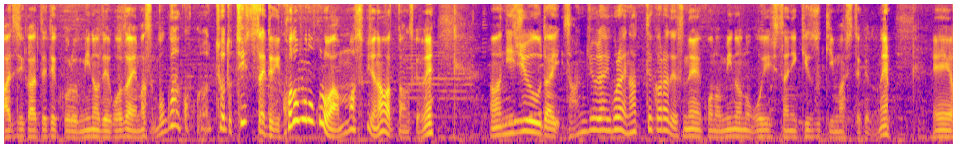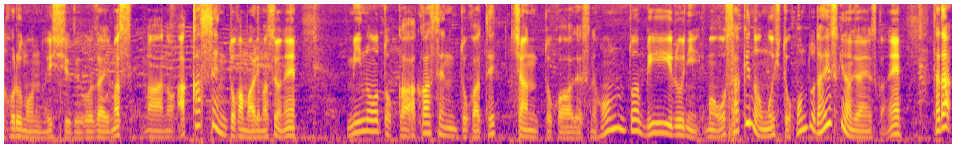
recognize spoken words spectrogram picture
味が出てくるミノでございます。僕はここちょっと小さい時、子供の頃はあんま好きじゃなかったんですけどね、20代、30代ぐらいになってからですね、このミノの美味しさに気づきましたけどね、えー、ホルモンの一種でございます。まあ、あの赤線とかもありますよね。ミノとか赤線とかてっちゃんとかはですね、本当ビールに、まあ、お酒飲む人、本当大好きなんじゃないですかね。ただ、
